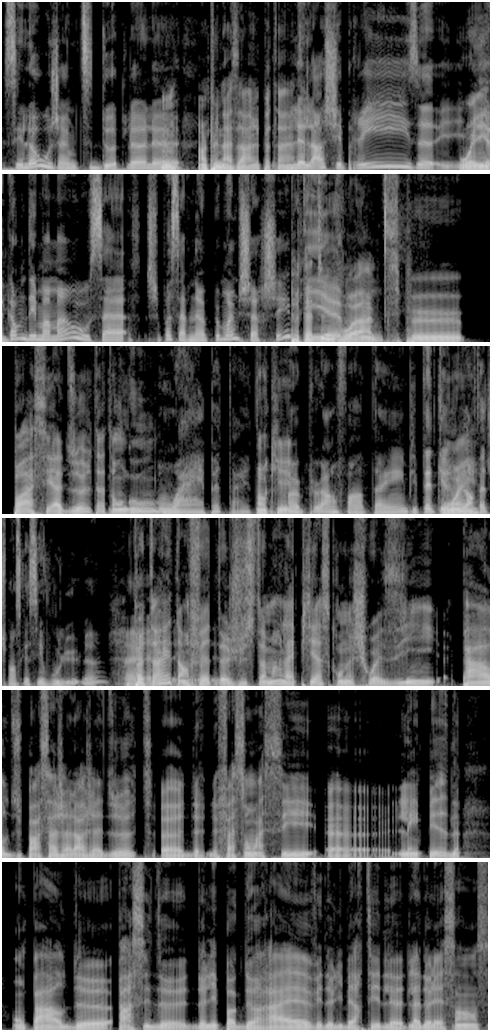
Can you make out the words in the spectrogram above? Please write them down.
c'est là où j'ai un petit doute. Là, le, Hmm? Un peu nasal, peut-être? le lâcher prise. euh, Il y a comme des moments où ça, je sais pas, ça venait un peu moins me chercher. Peut-être une euh, voix un petit peu pas assez adulte à ton goût? Ouais, peut-être. Un peu enfantin. Puis peut-être que, Ouais. en fait, je pense que c'est voulu. là. Euh, Peut-être, en fait, euh, justement, la pièce qu'on a choisie parle du passage à l'âge adulte euh, de, de façon assez euh, limpide. On parle de passer de, de l'époque de rêve et de liberté de, le- de l'adolescence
